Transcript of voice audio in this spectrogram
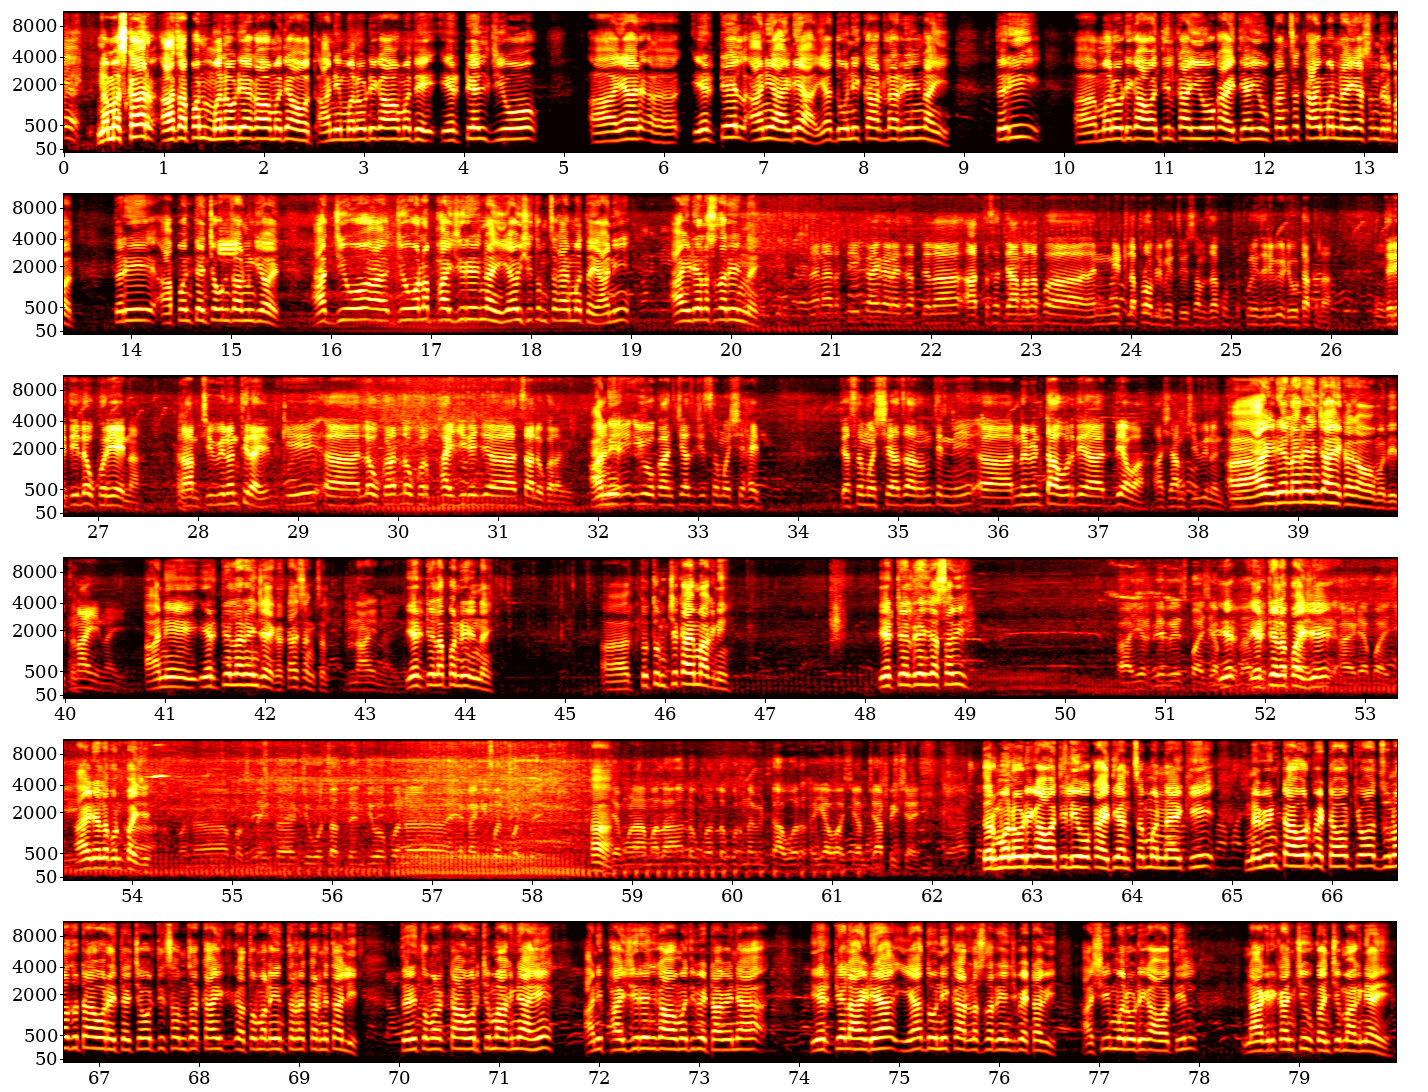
नमस्कार आज आपण मलवडी या गावामध्ये आहोत आणि मलवडी गावामध्ये एअरटेल जिओ या एअरटेल आणि आयडिया या दोन्ही कार्डला रेंज नाही. तरी मलवडी गावातील काही युवक आहेत या युवकांचं काय म्हणणं आहे या संदर्भात? तरी आपण त्यांच्याकडून जाणून घेऊया. आज जिओ जिओला फाय जी रेंज नाही याविषयी तुमचं काय मत आहे? आणि आयडियाला सुद्धा रेंज नाही. नाही आता ते काय करायचं आपल्याला आता सध्या आम्हाला नेटला प्रॉब्लेम येतोय. समजा कुठं कुणी जरी व्हिडिओ टाकला तरी ती लवकर येईना. तर आमची विनंती राहील की अं, लवकरात लवकर फाय जी रेंज अं, चालू करावी. आणि- आणि युवकांच्या जी समस्या आहेत त्या समस्या जाणून त्यांनी अं, नवीन टावर द्या द्यावा अशी आमची विनंती आयडियाला रेंज आहे का गावामध्ये इथं? नाही नाही. आणि एअरटेलला रेंज आहे का? काय सांगचाल नाही नाही. एअरटेलला पण रेंज नाही. अ, तर तुमची काय मागणी? एअरटेल रेंज असावी? एअरटेल रेंज पाहिजे आपल्याला. एअरटेलला पाहिजे. आयडिया पाहिजे. आयडियाला पण पाहिजे. जिओ चालतंय आणि पण एकाकी बंद पडतोय. हां. त्यामुळे आम्हाला लवकरात लवकर नवीन टावर यावं अशी आमची अपेक्षा आहे. तर मलवडी गावातील युवक आहेत यांचं म्हणणं आहे की नवीन टावर भेटावा किंवा जुना जो टावर आहे त्याच्यावरती समजा काय तुम्हाला यंत्रणा करण्यात आली तरी तुम्हाला टावरची मागणी आहे आणि फाय जी रेंज गावामध्ये भेटावी आणि एअरटेल आयडिया या दोन्ही कार्डला सुद्धा रेंज भेटावी अशी मलवडी गावातील नागरिकांची युवकांची मागणी आहे.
